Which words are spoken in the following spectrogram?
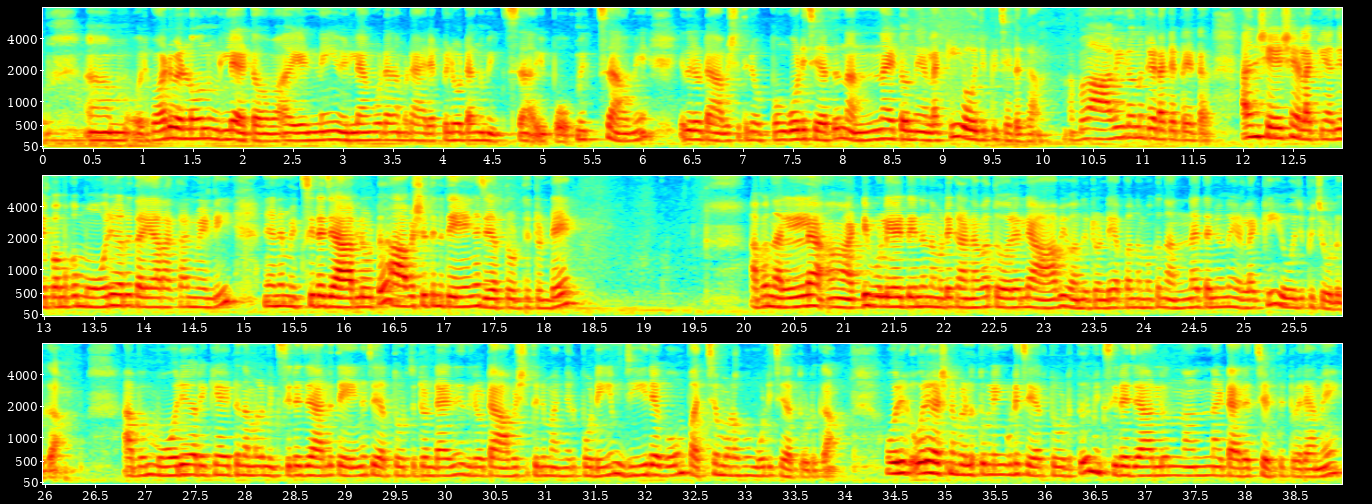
ഒരുപാട് വെള്ളമൊന്നും ഇല്ല കേട്ടോ. എണ്ണയും എല്ലാം കൂടെ നമ്മുടെ അരപ്പിലോട്ട് അങ്ങ് മിക്സ് ആയി പോകും മിക്സ് ആവുമേ. ഇതിലോട്ട് ആവശ്യത്തിന് ഉപ്പും കൂടി ചേർത്ത് നന്നായിട്ടൊന്ന് ഇളക്കി യോജിപ്പിച്ചെടുക്കാം. അപ്പോൾ ആവിയിലൊന്ന് കിടക്കട്ടെ കേട്ടോ. അതിന് ശേഷം ഇളക്കി മതി അപ്പോൾ നമുക്ക് മോര് കറി തയ്യാറാക്കാൻ വേണ്ടി ഞാൻ മിക്സിയുടെ ജാറിലോട്ട് ആവശ്യത്തിന് തേങ്ങ ചേർത്ത് കൊടുത്തിട്ടുണ്ടേ. അപ്പോൾ നല്ല അടിപൊളിയായിട്ട് തന്നെ നമ്മുടെ കണവ തോരലിൽ ആവി വന്നിട്ടുണ്ട്. അപ്പം നമുക്ക് നന്നായി തന്നെ ഒന്ന് ഇളക്കി യോജിപ്പിച്ച് കൊടുക്കാം. അപ്പം മോര് കറിക്കായിട്ട് നമ്മൾ മിക്സിയുടെ ജാറിൽ തേങ്ങ ചേർത്ത് കൊടുത്തിട്ടുണ്ടായിരുന്നു. ഇതിലോട്ട് ആവശ്യത്തിന് മഞ്ഞൾപ്പൊടിയും ജീരകവും പച്ചമുളകും കൂടി ചേർത്ത് കൊടുക്കാം. ഒരു ഒരു കഷ്ണം വെളുത്തുള്ളിയും കൂടി ചേർത്ത് കൊടുത്ത് മിക്സിയുടെ ജാറിൽ നന്നായിട്ട് അരച്ചെടുത്തിട്ട് വരാമേ.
